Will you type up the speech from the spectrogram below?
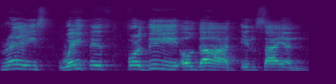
"Praise waiteth for thee, O God, in Zion."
